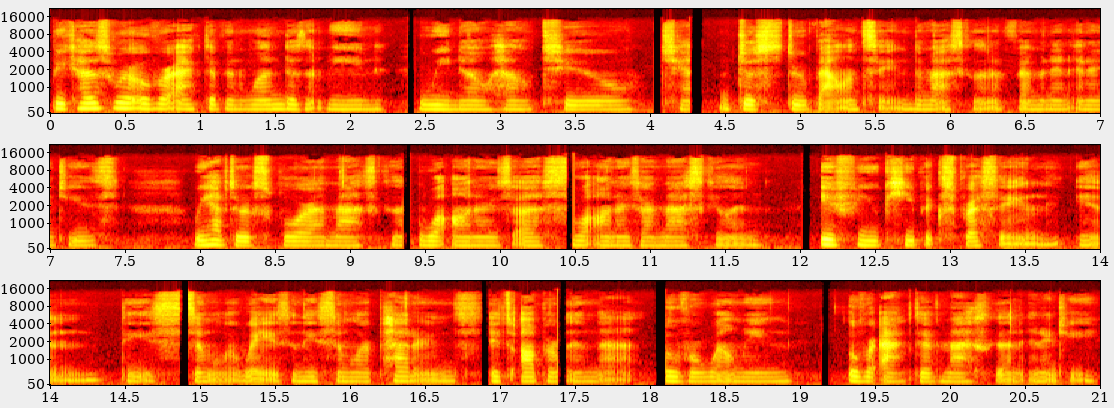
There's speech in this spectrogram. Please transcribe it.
because we're overactive in one doesn't mean we know how to channel just through balancing the masculine and feminine energies. We have to explore our masculine, what honors us, what honors our masculine. If you keep expressing in these similar ways, in these similar patterns, it's operating in that overwhelming, overactive masculine energy.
